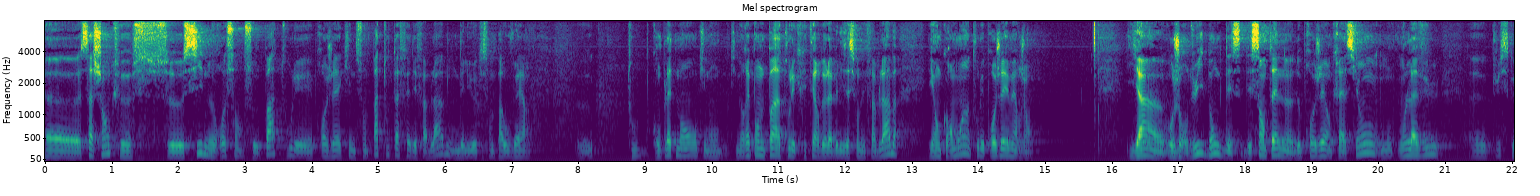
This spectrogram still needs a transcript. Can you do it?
euh, sachant que ceci ne recense pas tous les projets qui ne sont pas tout à fait des Fab Labs, donc des lieux qui ne sont pas ouverts euh, complètement ou qui, qui, ne répondent pas à tous les critères de labellisation des Fab Labs, et encore moins à tous les projets émergents. Il y a euh, aujourd'hui donc des, centaines de projets en création. On, l'a vu euh, puisque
